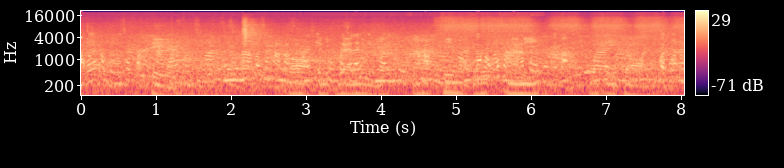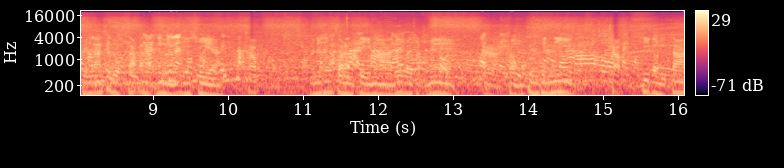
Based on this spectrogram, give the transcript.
เราก็จะทำโปรโมชั่นกับลูกค้าได้ที่ว่าอ่าเขาจะหาบัตรก็สมาชิเป็นกอีกเขาแบรจะนได้ด์หนึ่งสิบร้อยคูปนะครับที่มาแล้วเขาก็สามารถงานนี้เติมในบัตรนี้ด้วยจอยขอโทษนะคะเป็นร้านสะดวกซักอันดับหนึ่งในเอเชียครับอันนี้เขาการันตีมาด้วยบริษัทแม่อ่าของคุณเพนนี่ครับที่เกาหลีใต้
